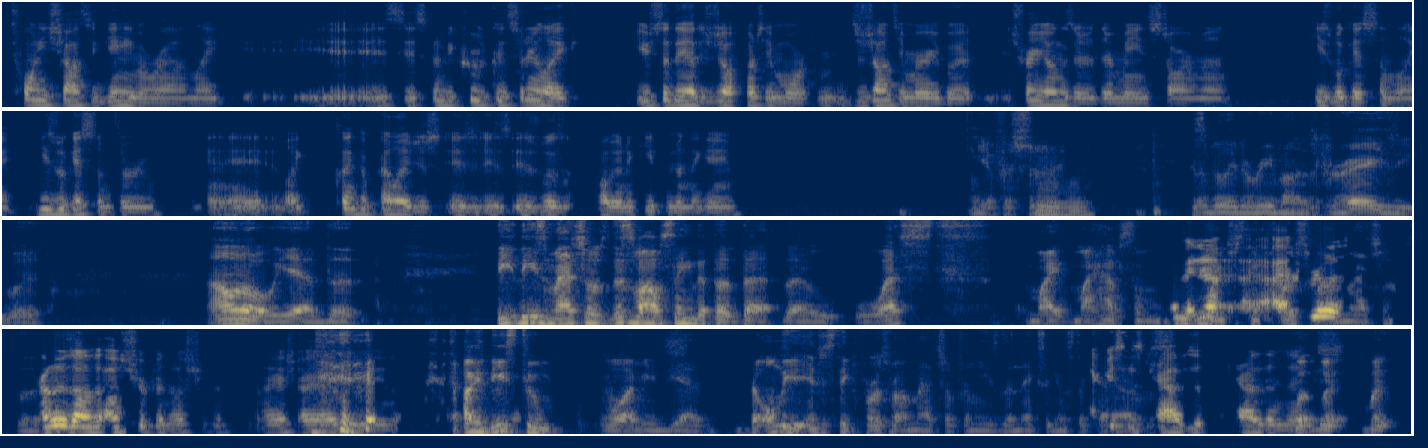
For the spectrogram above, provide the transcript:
20 shots a game around. Like it's it's gonna be crucial considering like you said they had Dejounte Moore, Dejounte Murray, but Trae Young's their, their main star, man. He's what gets them like he's what gets them through. And it, like Clint Capela just is is is was probably going to keep them in the game. Yeah, for sure. Mm-hmm. His ability to rebound is crazy, but I don't know. Yeah, the, the these matchups. This is why I was saying that the the, the West might might have some I mean, interesting I, first round matchups. The, I, was, I, was, tripping. I was tripping. I, I, I mean, these two well, I mean, yeah, the only interesting first round matchup for me is the Knicks against the Cavs. Cavs, Cavs and Knicks. But, but, but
